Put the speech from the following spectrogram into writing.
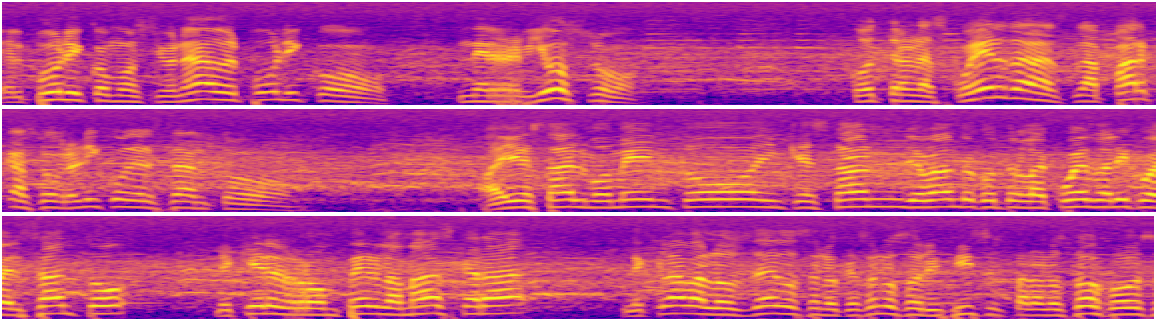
El público emocionado, el público nervioso. Contra las cuerdas, la parca sobre el Hijo del Santo. Ahí está el momento en que están llevando contra la cuerda al Hijo del Santo. Le quiere romper la máscara, le clava los dedos en lo que son los orificios para los ojos.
